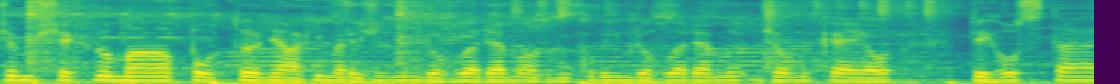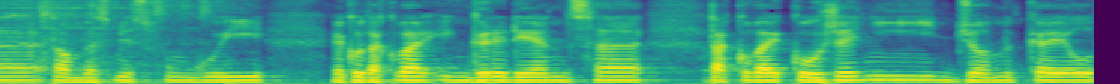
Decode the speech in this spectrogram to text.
Ovšem všechno má pod nějakým režijním dohledem a zvukovým dohledem John Cale. Ty hosté tam vesměs fungují jako takové ingredience, takové koření. John Cale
